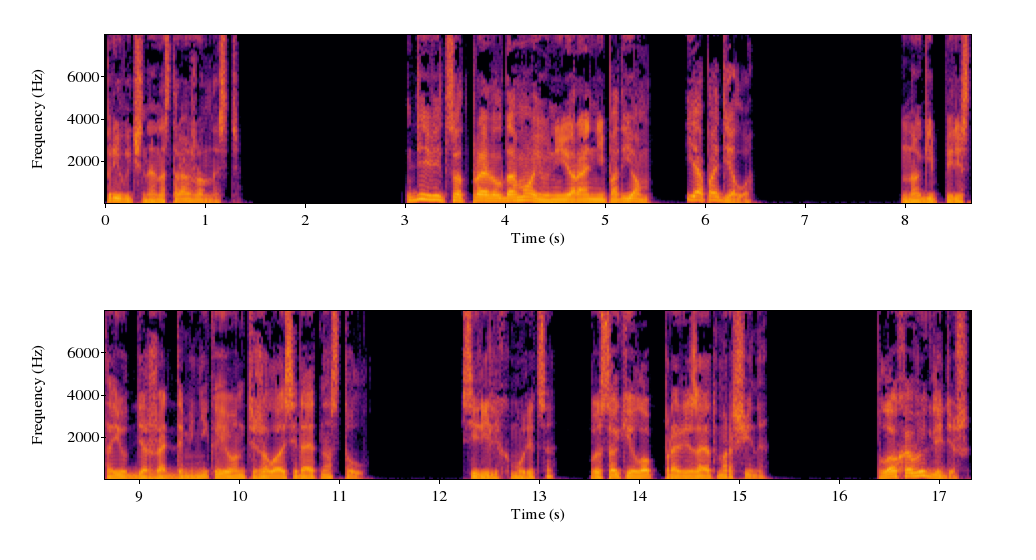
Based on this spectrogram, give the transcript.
привычная настороженность. Девицу отправил домой, у нее ранний подъем. Я по делу. Ноги перестают держать Доминика, и он тяжело оседает на стул. Сириль хмурится, высокий лоб прорезают морщины. «Плохо выглядишь.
